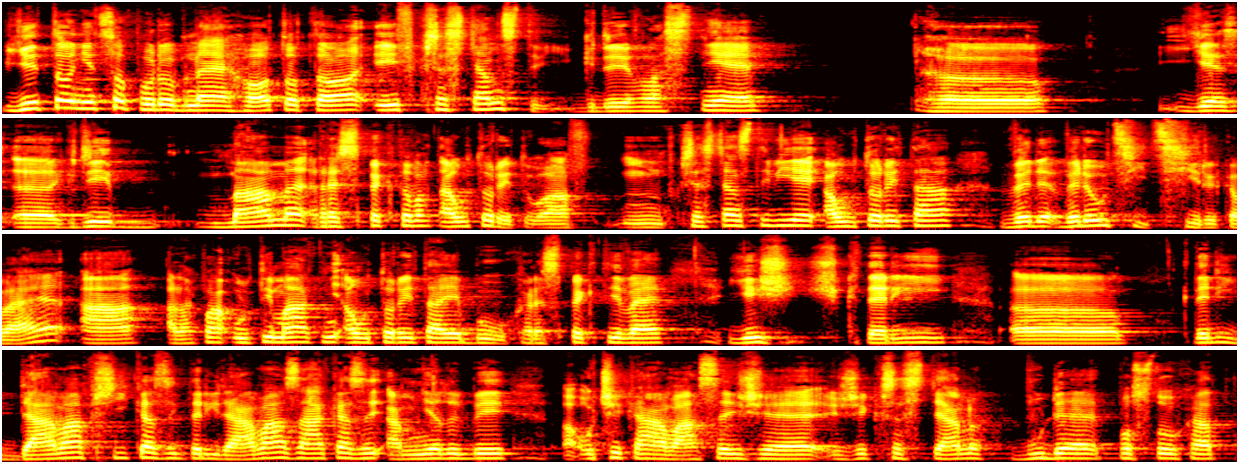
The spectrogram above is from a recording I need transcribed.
Je to něco podobného, toto i v křesťanství, kdy vlastně uh, je, uh, kdy máme respektovat autoritu. A v křesťanství je autorita vedoucí církve a, a taková ultimátní autorita je Bůh, respektive Ježíš, který, eh, který dává příkazy, který dává zákazy a měli by a očekává se, že, že křesťan bude poslouchat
